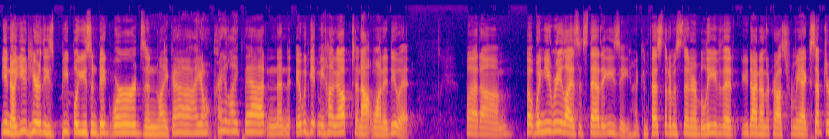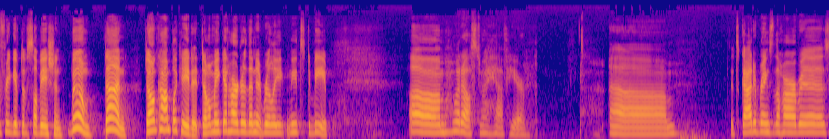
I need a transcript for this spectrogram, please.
you know, you'd hear these people using big words and like, ah, I don't pray like that, and then it would get me hung up to not want to do it. But um, but when you realize it's that easy, I confess that I'm a sinner, believe that you died on the cross for me, I accept your free gift of salvation. Boom, done. Don't complicate it. Don't make it harder than it really needs to be. Um, what else do I have here? Um, it's God who brings the harvest.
